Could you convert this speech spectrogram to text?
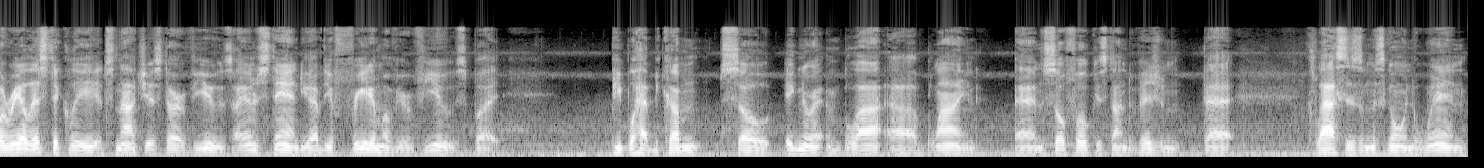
But realistically, it's not just our views. I understand you have the freedom of your views, but people have become so ignorant and bl- uh, blind and so focused on division that classism is going to win.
